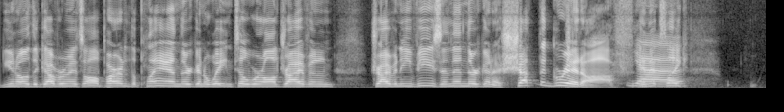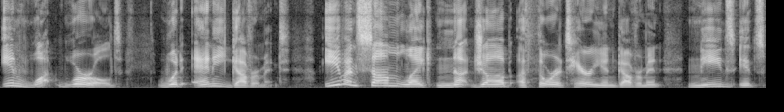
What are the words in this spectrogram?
you know the government's all part of the plan they're going to wait until we're all driving driving EVs and then they're going to shut the grid off Yeah. and it's like in what world would any government even some like nut job authoritarian government needs its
